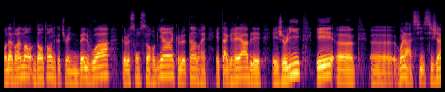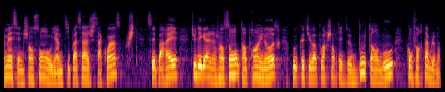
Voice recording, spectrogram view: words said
On a vraiment d'entendre que tu as une belle voix, que le son sort bien, que le timbre est, agréable et, joli. Et euh, euh, voilà, si, si jamais c'est une chanson où il y a un petit passage, ça coince c'est pareil, tu dégages la chanson, t'en prends une autre ou que tu vas pouvoir chanter de bout en bout confortablement.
